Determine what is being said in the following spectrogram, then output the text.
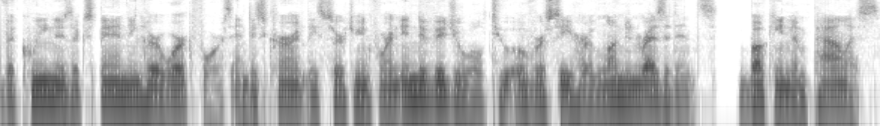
The Queen is expanding her workforce and is currently searching for an individual to oversee her London residence, Buckingham Palace.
